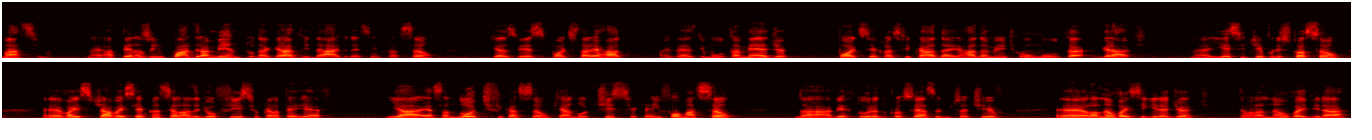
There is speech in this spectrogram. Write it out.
máxima. Né? Apenas o enquadramento da gravidade dessa infração que às vezes pode estar errado. Ao invés de multa média, pode ser classificada erradamente como multa grave. Né? E esse tipo de situação é, vai, já vai ser cancelada de ofício pela PRF e a, essa notificação, que é a notícia, que é a informação da abertura do processo administrativo, é, ela não vai seguir adiante. Então, ela não vai virar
